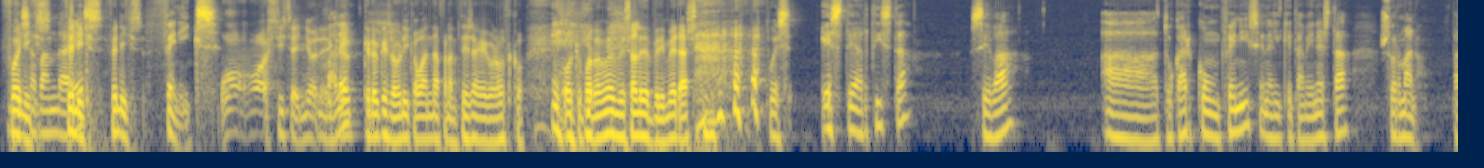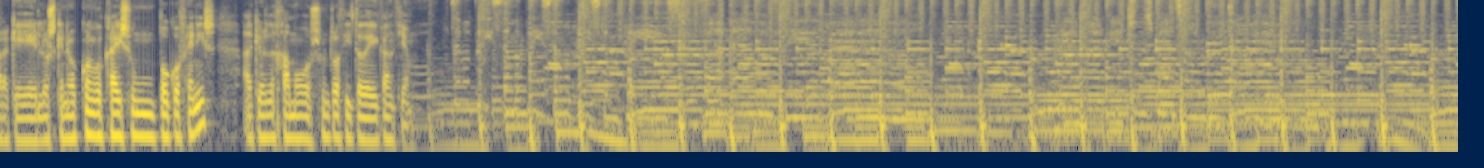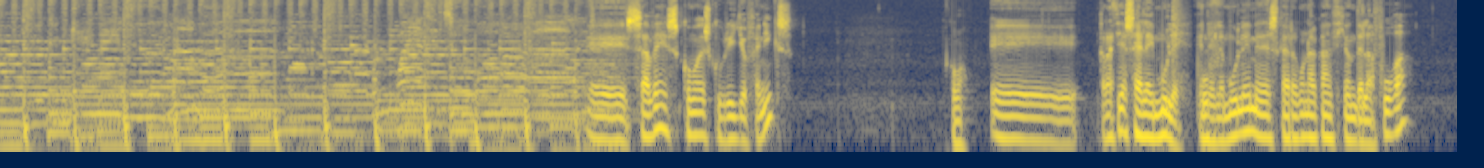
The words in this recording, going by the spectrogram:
Fénix, esa banda Fénix, es Fénix. Fénix. Oh, sí, señor. eh, ¿Vale? Creo, creo que es la única banda francesa que conozco. O que por lo menos me sale de primeras. Pues este artista se va a tocar con Fénix, en el que también está su hermano. Para que los que no conozcáis un poco Fénix, aquí os dejamos un trocito de canción. Eh, ¿Sabes cómo descubrí yo Fénix? ¿Cómo? Eh, gracias a el emule. En el emule me descargué una canción de La Fuga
